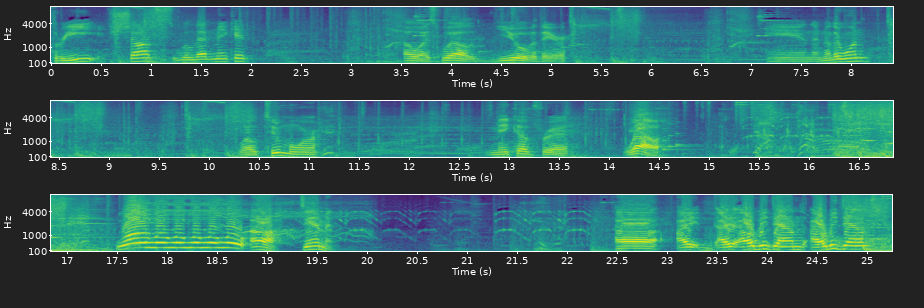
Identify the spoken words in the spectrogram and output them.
Three shots, will that make it? Oh, as well, you over there. And another one. Well, two more. Make up for a... Wow. Whoa, whoa, whoa, whoa, whoa, whoa! Ah, oh, damn it. Uh, I, I, I'll be damned. I'll be damned.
